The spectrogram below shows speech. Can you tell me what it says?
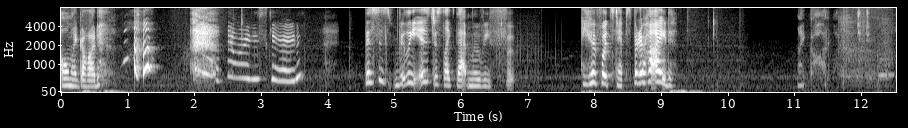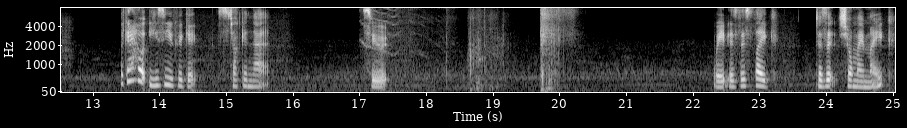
Oh my god. I'm already scared. This is really is just like that movie. I hear footsteps. Better hide. My god, what did you do? Look at how easy you could get stuck in that suit. Wait, is this like... Does it show my mic?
